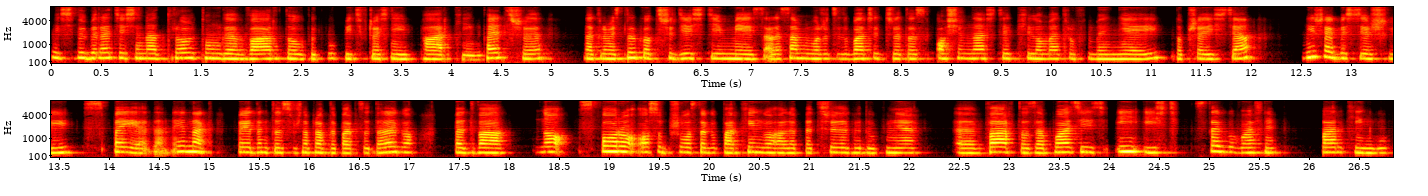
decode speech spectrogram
Jeśli wybieracie się na Trolltungę, warto wykupić wcześniej parking P3, na którym jest tylko 30 miejsc, ale sami możecie zobaczyć, że to jest 18 km mniej do przejścia niż jakbyście szli z P1. Jednak P1 to jest już naprawdę bardzo daleko, P2 no sporo osób szło z tego parkingu, ale P3 według mnie e, warto zapłacić i iść z tego właśnie parkingu.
